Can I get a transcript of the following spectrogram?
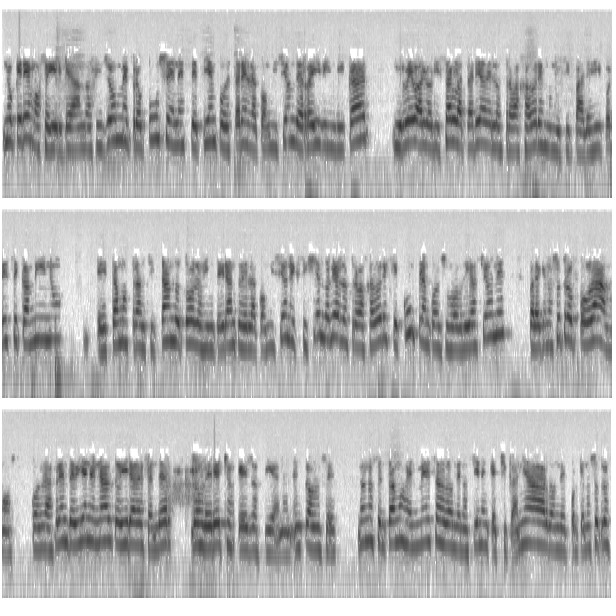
no queremos seguir quedando así. Yo me propuse en este tiempo de estar en la comisión de reivindicar y revalorizar la tarea de los trabajadores municipales, y por ese camino estamos transitando todos los integrantes de la comisión exigiéndole a los trabajadores que cumplan con sus obligaciones para que nosotros podamos con la frente bien en alto ir a defender los derechos que ellos tienen. Entonces, no nos sentamos en mesas donde nos tienen que chicanear, donde porque nosotros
